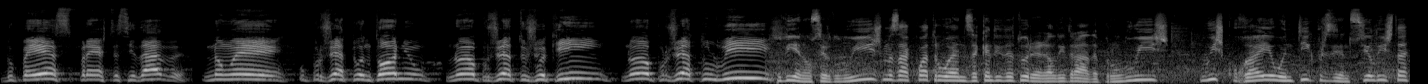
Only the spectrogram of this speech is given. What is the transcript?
do PS para esta cidade não é o projeto do António, não é o projeto do Joaquim, não é o projeto do Luís. Podia não ser do Luís, mas há quatro anos a candidatura era liderada por um Luís, Luís Correia, o antigo presidente socialista,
